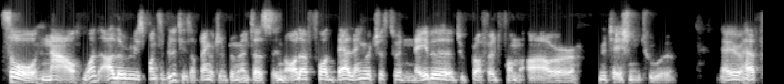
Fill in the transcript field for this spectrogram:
So now, what are the responsibilities of language implementers in order for their languages to enable to profit from our mutation tool? There you have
